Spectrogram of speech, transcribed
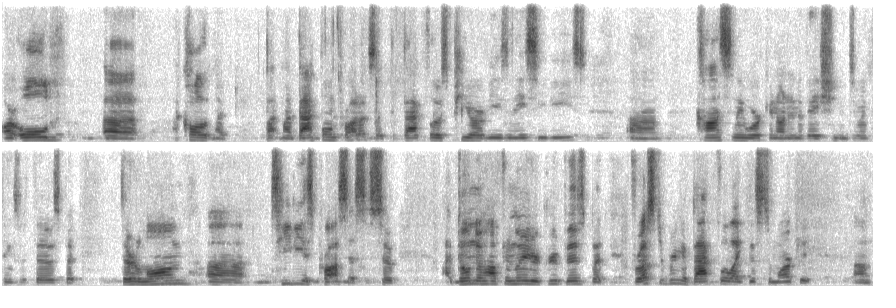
our old, uh, I call it my my backbone products like the backflows, PRVs, and ACVs. Um, constantly working on innovation and doing things with those, but they're long, uh, tedious processes. So I don't know how familiar your group is, but for us to bring a backflow like this to market, um,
